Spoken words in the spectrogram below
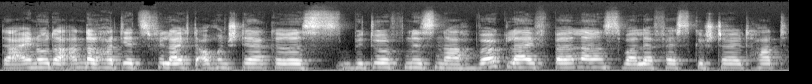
Der eine oder andere hat jetzt vielleicht auch ein stärkeres Bedürfnis nach Work-Life-Balance, weil er festgestellt hat,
